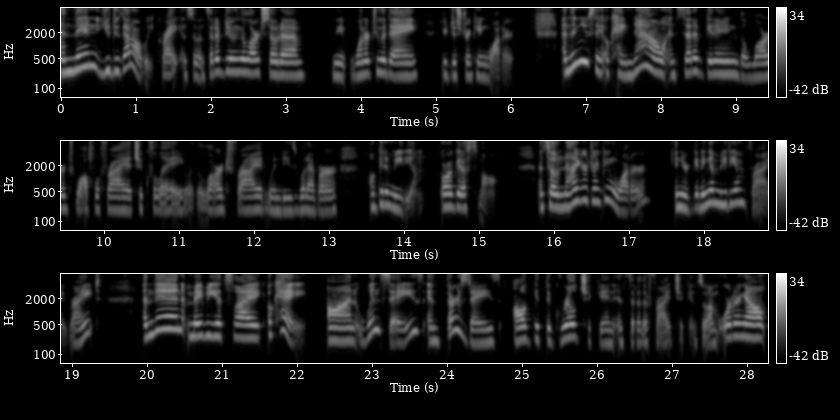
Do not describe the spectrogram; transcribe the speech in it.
And then you do that all week, right? And so instead of doing the large soda, one or two a day, you're just drinking water. And then you say, okay, now instead of getting the large waffle fry at Chick fil A or the large fry at Wendy's, whatever, I'll get a medium or I'll get a small. And so now you're drinking water and you're getting a medium fry, right? And then maybe it's like, okay, on Wednesdays and Thursdays, I'll get the grilled chicken instead of the fried chicken. So I'm ordering out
